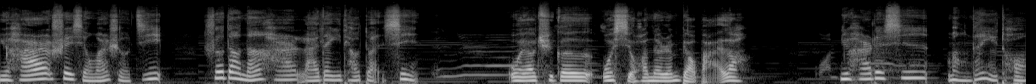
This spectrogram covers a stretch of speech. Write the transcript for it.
女孩睡醒玩手机，收到男孩来的一条短信：“我要去跟我喜欢的人表白了。”女孩的心猛地一痛，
